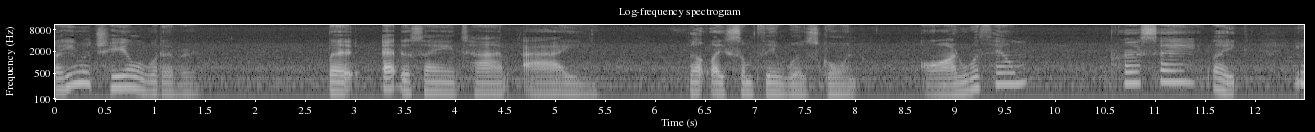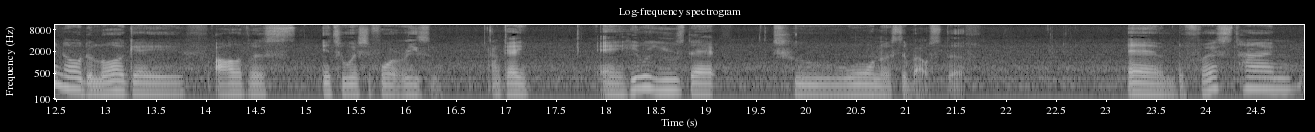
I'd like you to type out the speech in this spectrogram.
Like he would chill or whatever. But at the same time, I felt like something was going on with him, per se. Like, you know, the Lord gave all of us intuition for a reason, okay? And He will use that to warn us about stuff. And the first time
